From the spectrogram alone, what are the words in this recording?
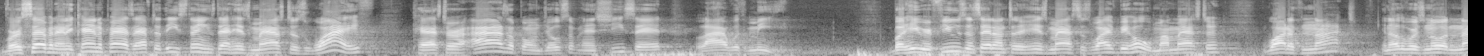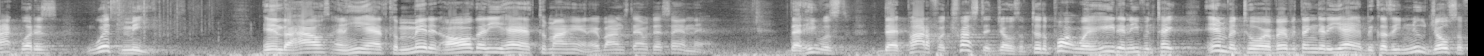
Verse 7 And it came to pass after these things that his master's wife cast her eyes upon Joseph, and she said, Lie with me. But he refused and said unto his master's wife, Behold, my master wotteth not, in other words, knoweth not what is with me in the house, and he hath committed all that he hath to my hand. Everybody understand what they're saying there? That he was that Potiphar trusted Joseph to the point where he didn't even take inventory of everything that he had because he knew Joseph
